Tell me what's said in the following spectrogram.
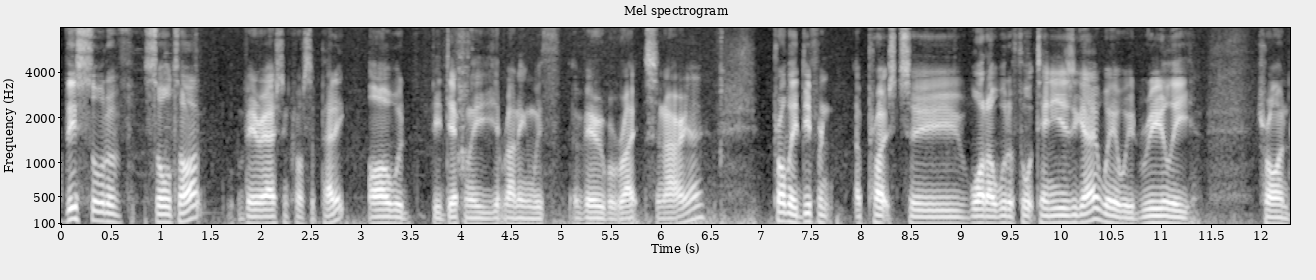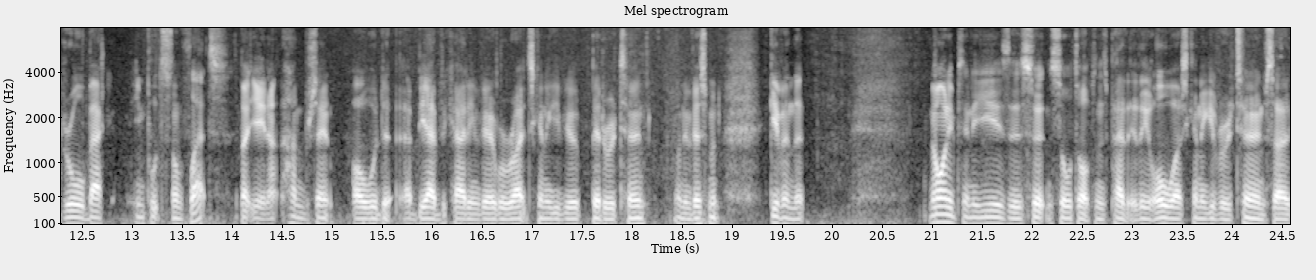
This sort of soil type, variation across the paddock, I would be definitely running with a variable rate scenario. Probably a different approach to what I would have thought 10 years ago, where we'd really try and draw back inputs on flats. But yeah, no, 100% I would uh, be advocating variable rates going to give you a better return on investment, given that 90% of years there's certain soil types in this paddock that they're always going to give a return. So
